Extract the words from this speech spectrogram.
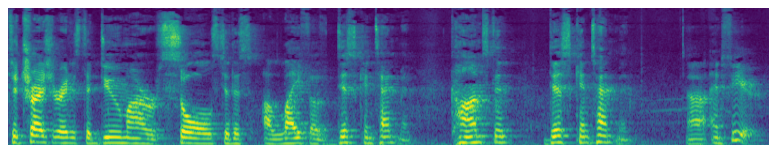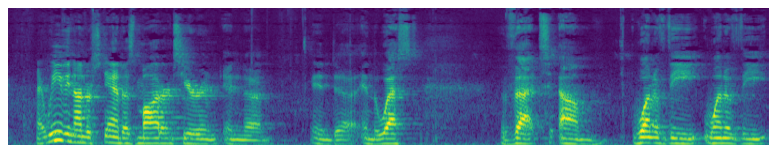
To treasure it is to doom our souls to this a life of discontentment, constant discontentment uh, and fear. And we even understand as moderns here in, in uh, in, uh, in the West that um, one, of the, one of the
